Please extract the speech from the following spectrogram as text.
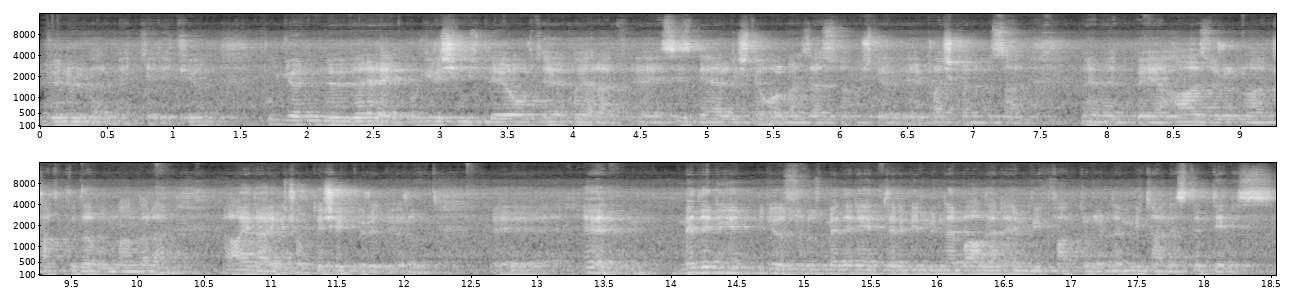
Gönül vermek gerekiyor. Bu gönüllü vererek, bu girişimciliği ortaya koyarak e, siz değerli işte organizasyon işte e, başkanımıza, Mehmet Bey'e, Hazırun'a katkıda bulunanlara ayrı ayrı çok teşekkür ediyorum. E, evet, medeniyet biliyorsunuz medeniyetleri birbirine bağlayan en büyük faktörlerden bir tanesi de deniz.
